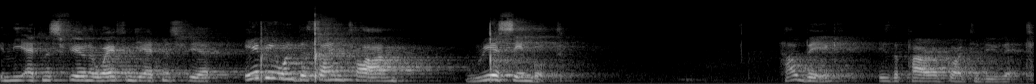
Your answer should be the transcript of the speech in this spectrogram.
in the atmosphere and away from the atmosphere. Everyone at the same time reassembled. How big is the power of God to do that?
